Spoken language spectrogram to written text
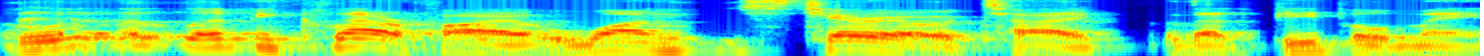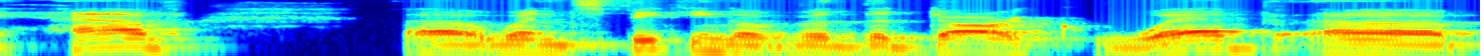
Let, let me clarify one stereotype that people may have uh, when speaking of the dark web. Uh,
